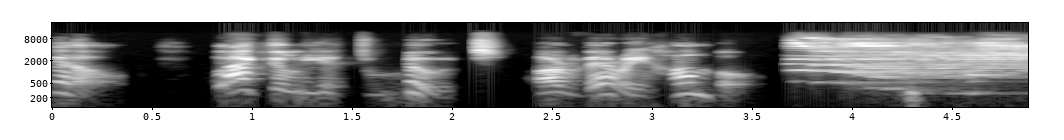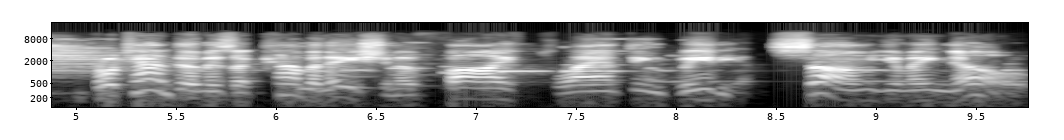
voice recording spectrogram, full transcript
pill? Actually, its roots are very humble. Protandim is a combination of five plant ingredients. Some you may know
